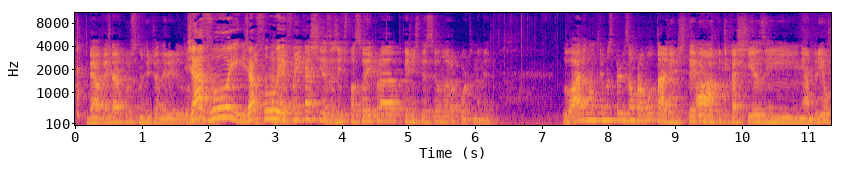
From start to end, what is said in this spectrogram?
Bel, vem dar curso no Rio de Janeiro. ali do Já Brasil. fui, já a fui. Foi em Caxias, a gente passou aí pra, porque a gente desceu no aeroporto, né mesmo? Luara não temos previsão pra voltar, a gente teve Ah. um grupo de Caxias em abril,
